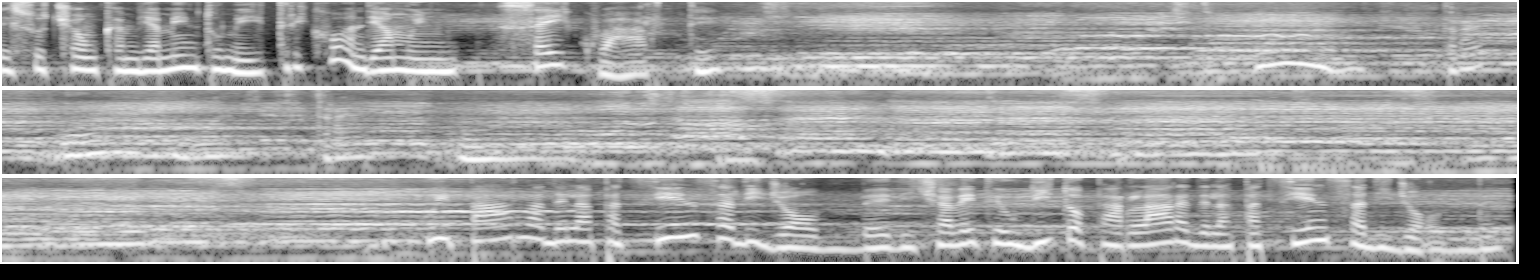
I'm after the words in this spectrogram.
Adesso c'è un cambiamento metrico, andiamo in sei quarti. della pazienza di Giobbe, dice avete udito parlare della pazienza di Giobbe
